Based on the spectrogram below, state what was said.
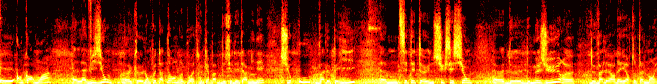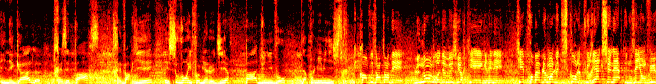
et encore moins la vision euh, que l'on peut attendre pour être capable de se déterminer sur où va le pays. Euh, c'était une succession euh, de, mesures, de valeurs d'ailleurs totalement inégales, très éparses, très variées et souvent, il faut bien le dire, du niveau d'un Premier ministre. Quand vous entendez le nombre de mesures qui est égrené, qui est probablement le discours le plus réactionnaire que nous ayons vu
